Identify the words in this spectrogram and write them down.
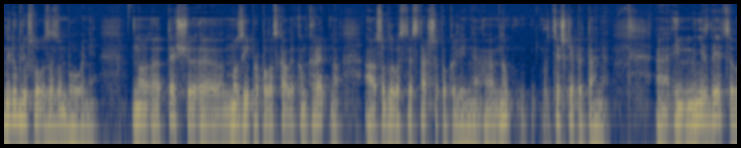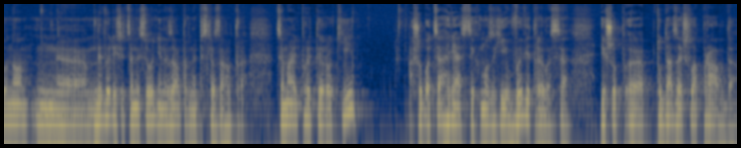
не люблю слово зазомбовані. Ну, те, що мозги прополоскали конкретно, а особливо це старше покоління, ну, тяжке питання. Е, І мені здається, воно е, не вирішиться не сьогодні, не завтра, не післязавтра. Це мають пройти роки, щоб оця грязь цих мозгів вивітрилася, і щоб е, туди зайшла правда,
